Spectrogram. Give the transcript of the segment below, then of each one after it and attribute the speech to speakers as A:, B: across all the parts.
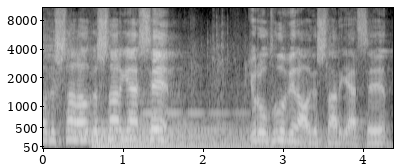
A: Alqışlar, alqışlar gəlsin. Gürultulu bir alqışlar gəlsin.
